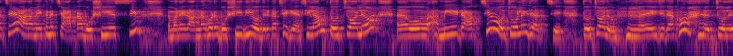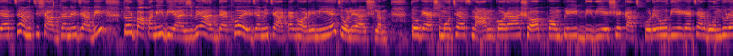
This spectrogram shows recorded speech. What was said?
আছে। আর আমি এখানে চাটা বসিয়ে এসেছি। মানে রান্নাঘরে বসিয়ে দিয়ে ওদের কাছে গেছিলাম। তো চলো ও, মেয়ে ডাকছে, ও চলে যাচ্ছে। তো চলো এই যে দেখো, চলে যাচ্ছে। আমি বলছি, সাবধানে যাবি। তোর পাপা নিয়ে দিয়ে আসবে। আর দেখো, এই যে আমি চাটা ঘরে নিয়ে চলে আসলাম। তো গ্যাস মোছা, স্নান করা সব কমপ্লিট দিদি এসে কাজ করে করেও দিয়ে গেছে। আর বন্ধুরা,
